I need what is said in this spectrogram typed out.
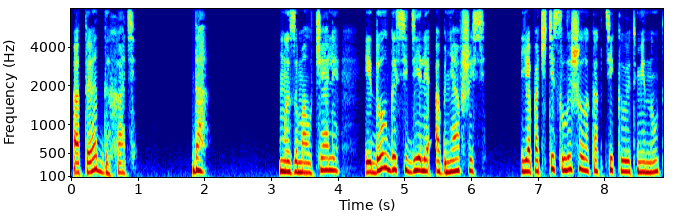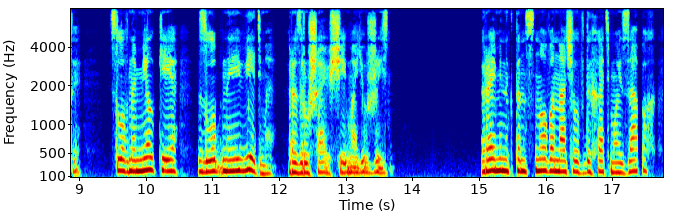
а ты отдыхать. Да. Мы замолчали и долго сидели, обнявшись. Я почти слышала, как тикают минуты, словно мелкие злобные ведьмы, разрушающие мою жизнь. Ремингтон снова начал вдыхать мой запах —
